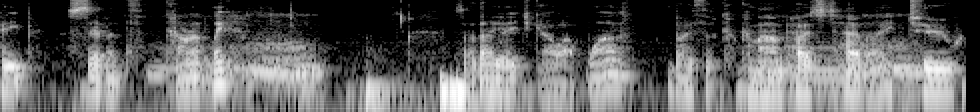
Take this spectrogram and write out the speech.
keep 7th currently. So they each go up one. Both the command posts have a 2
